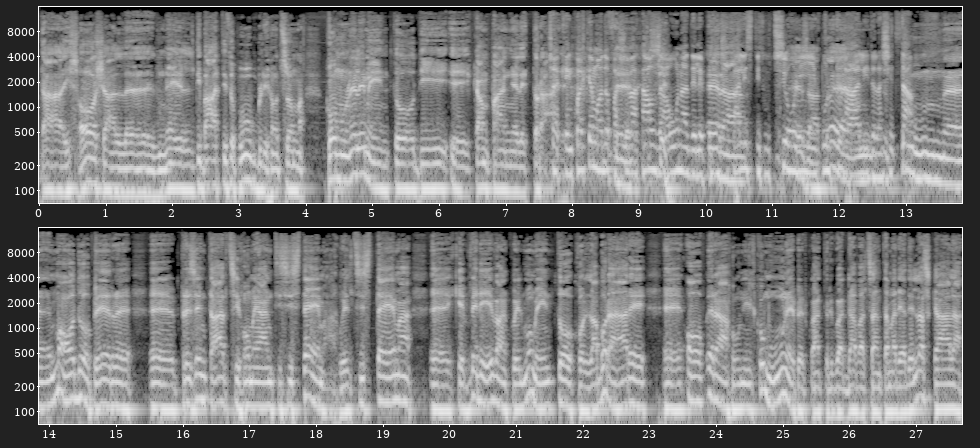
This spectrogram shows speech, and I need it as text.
dai social, eh, nel dibattito pubblico, insomma, come un elemento di eh, campagna elettorale. Cioè che in qualche modo faceva eh, causa sì, a una delle principali era, istituzioni esatto, culturali un, della città. Un eh, modo per eh, presentarsi come antisistema, quel sistema eh, che vedeva in quel momento collaborare opera con il comune per quanto riguardava il Santa Maria della Scala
